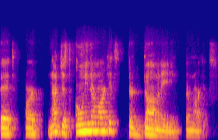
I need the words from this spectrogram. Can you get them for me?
that are not just owning their markets, they're dominating their markets.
